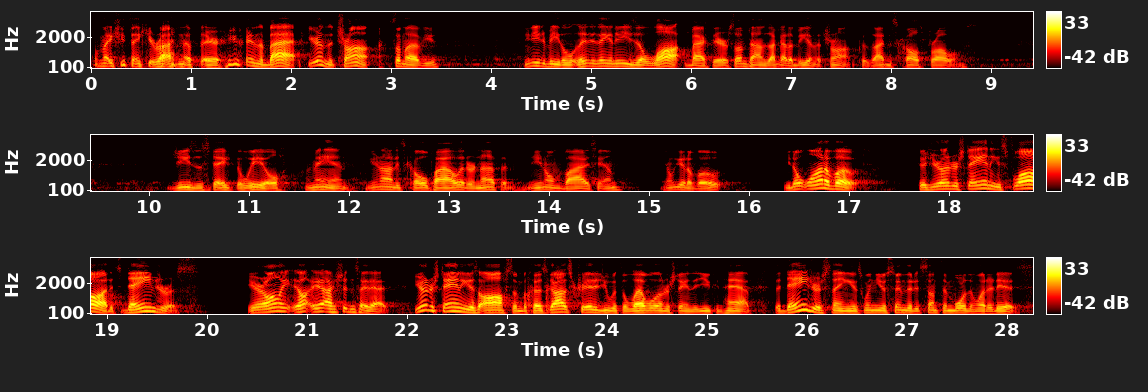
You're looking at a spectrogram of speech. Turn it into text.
What makes you think you're riding up there? You're in the back. You're in the trunk, some of you. You need to be anything needs a lock back there. Sometimes I got to be in the trunk because I just cause problems. Jesus take the wheel. Man, you're not his co-pilot or nothing. You don't advise him. You don't get a vote. You don't want to vote because your understanding is flawed. It's dangerous. You're only. I shouldn't say that. Your understanding is awesome because God's created you with the level of understanding that you can have. The dangerous thing is when you assume that it's something more than what it is.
